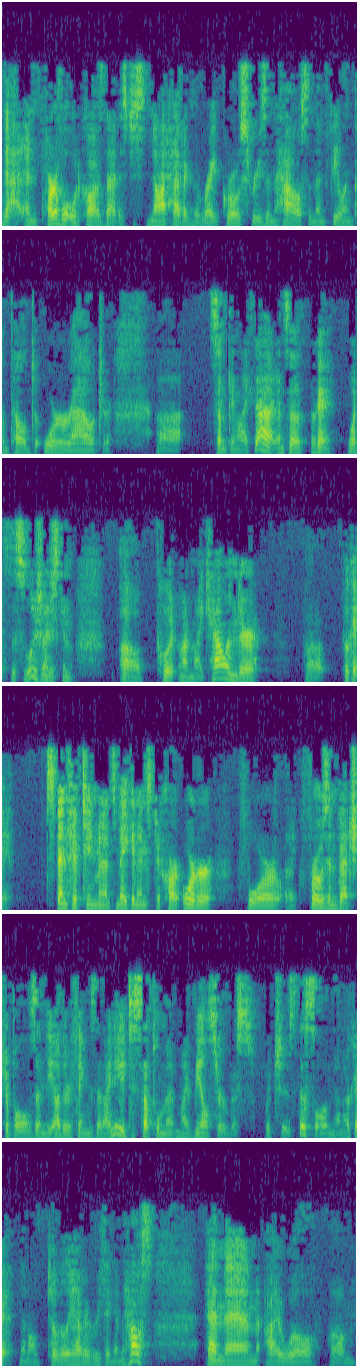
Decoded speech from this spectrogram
that. And part of what would cause that is just not having the right groceries in the house and then feeling compelled to order out or uh, something like that. And so, okay, what's the solution? I just can uh, put on my calendar, uh, okay, spend 15 minutes, make an Instacart order for like frozen vegetables and the other things that I need to supplement my meal service, which is thistle. And then, okay, then I'll totally have everything in the house. And then I will, um,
